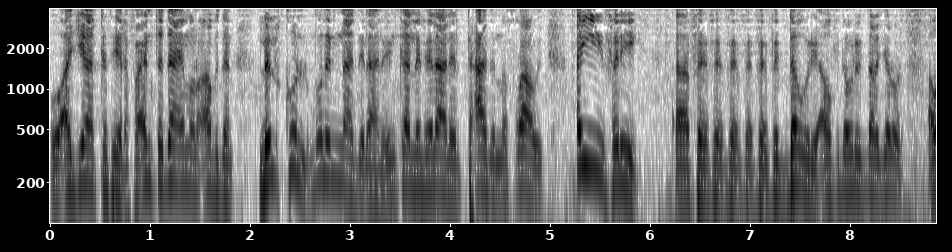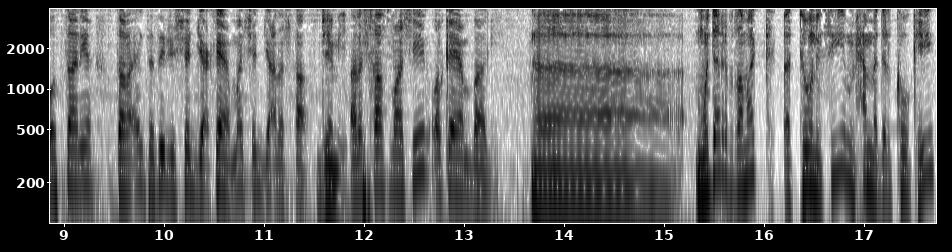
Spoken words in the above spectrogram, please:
وأجيال كثيرة فأنت دائما وابدا للكل مو للنادي الأهلي إن كان للهلال الاتحاد النصراوي أي فريق آه، في في في في, في الدوري أو في دوري الدرجة الأولى أو الثانية ترى أنت تيجي تشجع كيان ما تشجع الأشخاص جميل. الأشخاص ماشيين والكيان باقي آه مدرب ضمك التونسي محمد الكوكي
